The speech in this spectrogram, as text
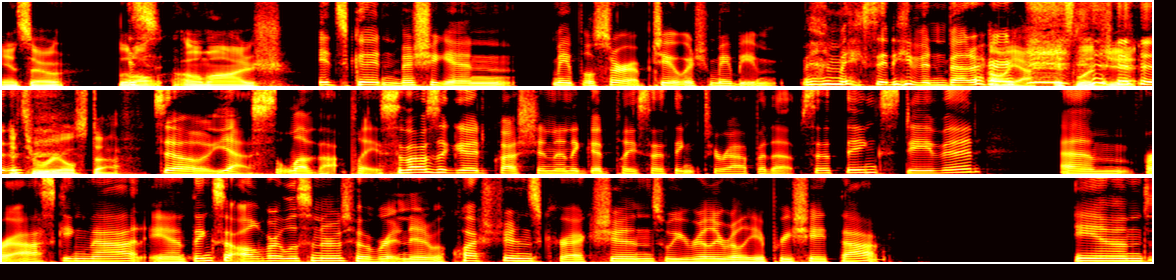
And so little It's- homage. It's good in Michigan maple syrup too, which maybe makes it even better. Oh yeah, it's legit. it's real stuff. So, yes, love that place. So, that was a good question and a good place, I think, to wrap it up. So, thanks, David, um, for asking that. And thanks to all of our listeners who have written in with questions, corrections. We really, really appreciate that. And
